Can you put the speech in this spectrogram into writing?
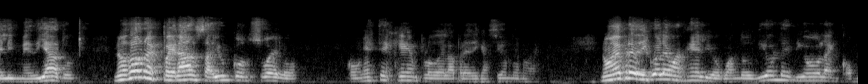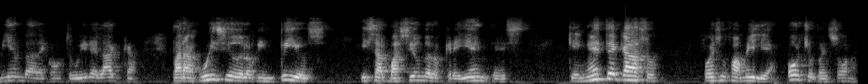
el inmediato, nos da una esperanza y un consuelo con este ejemplo de la predicación de Noé. Noé predicó el Evangelio cuando Dios le dio la encomienda de construir el arca para juicio de los impíos y salvación de los creyentes, que en este caso fue su familia, ocho personas.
